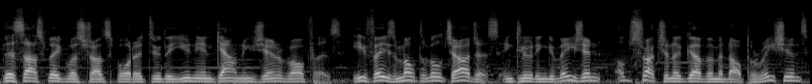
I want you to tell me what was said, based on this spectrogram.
The suspect was transported to the Union County Sheriff Office. He faced multiple charges, including evasion, obstruction of government operations,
